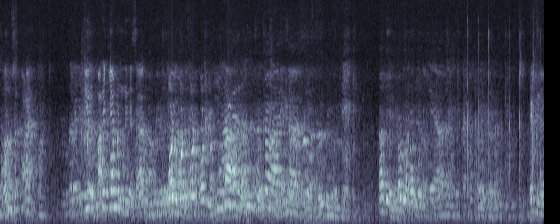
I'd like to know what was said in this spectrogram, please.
ஒரு நிமிஷம் மறைக்காம நின்னுங்க சார். போட்டு போட்டு போட்டு போட்டு. எடுத்துங்க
